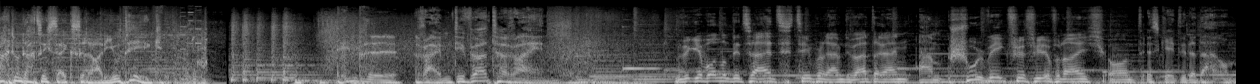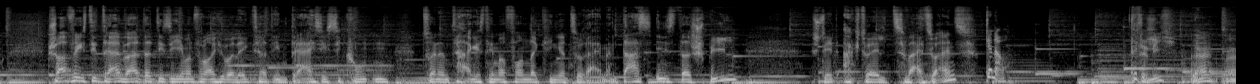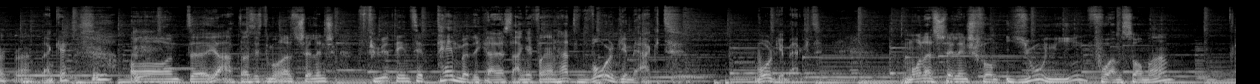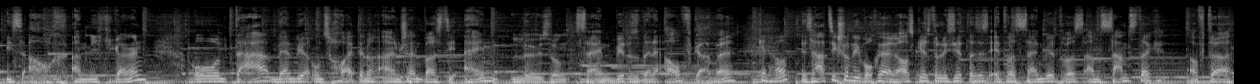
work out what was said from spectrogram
886 Radiothek. Tempel reimt die Wörter rein. Wir gewonnen um die Zeit. Timpel reimt die Wörter rein am Schulweg für viele von euch und es geht wieder darum. Schaffe ich es, die drei Wörter, die sich jemand von euch überlegt hat, in 30 Sekunden zu einem Tagesthema von der Kinga zu reimen. Das ist das Spiel. Steht aktuell 2 zu 1 Genau. Für mich. Ja, ja, ja, danke. Und äh, ja, das ist die Monatschallenge für den September, die gerade erst angefangen hat. Wohlgemerkt. Wohlgemerkt. Monatschallenge vom Juni vor dem Sommer ist auch an mich gegangen. Und da werden wir uns heute noch anschauen, was die Einlösung sein wird, also deine Aufgabe. Genau. Es hat sich schon die Woche herauskristallisiert, dass es etwas sein wird, was am Samstag auf der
